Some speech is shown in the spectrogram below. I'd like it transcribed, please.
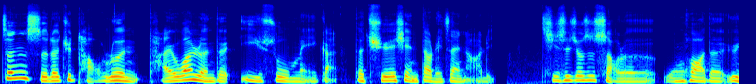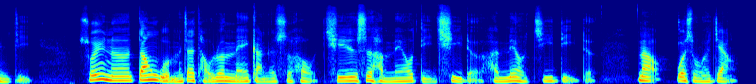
真实的去讨论台湾人的艺术美感的缺陷到底在哪里，其实就是少了文化的蕴底。所以呢，当我们在讨论美感的时候，其实是很没有底气的，很没有基底的。那为什么会这样？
